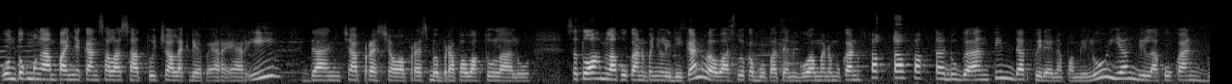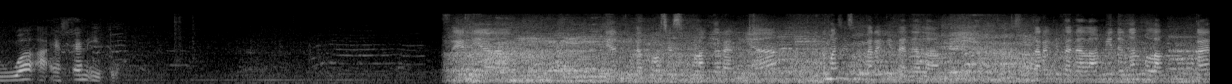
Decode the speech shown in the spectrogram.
untuk mengampanyekan salah satu caleg DPR RI dan capres-cawapres beberapa waktu lalu. Setelah melakukan penyelidikan, Bawaslu Kabupaten Goa menemukan fakta-fakta dugaan tindak pidana pemilu yang dilakukan dua ASN itu. Kami dengan melakukan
